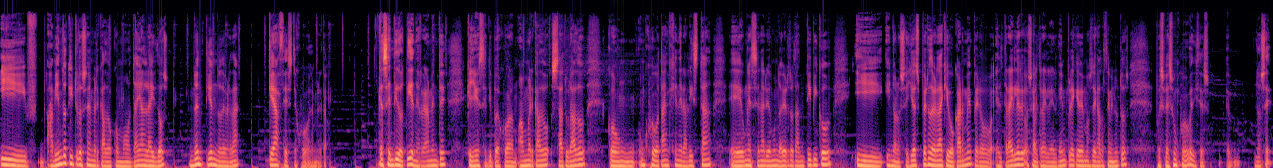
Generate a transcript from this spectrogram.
Y habiendo títulos en el mercado como Dying Light 2, no entiendo de verdad qué hace este juego en mercado. ¿Qué sentido tiene realmente que llegue este tipo de juego a un mercado saturado con un juego tan generalista, eh, un escenario de mundo abierto tan típico y, no lo sé, yo espero de verdad equivocarme, pero el tráiler, o sea, el tráiler, el gameplay que vemos de 14 minutos, pues ves un juego y dices, em, no sé,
